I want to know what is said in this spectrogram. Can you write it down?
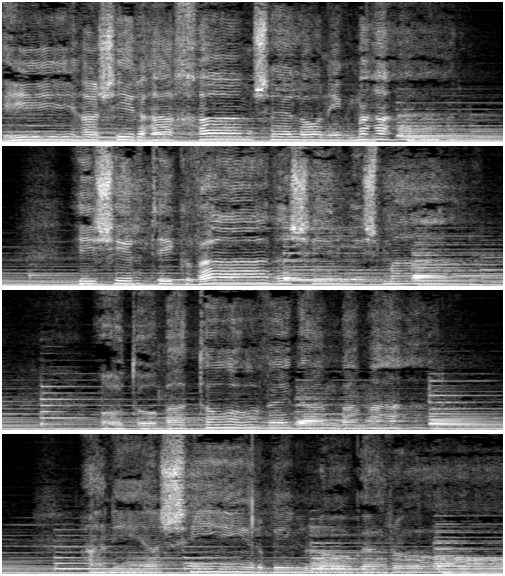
היא השיר החם שלא נגמר, היא שיר תקווה ושיר משמר, אותו בטוב וגם במר. אני אשיר במלוא גרון.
